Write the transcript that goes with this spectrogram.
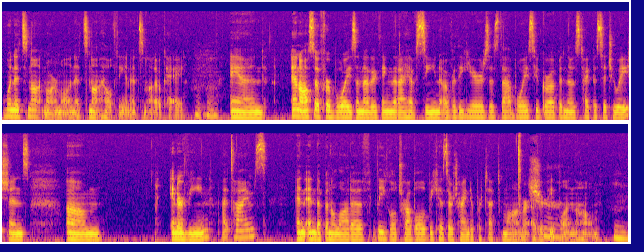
when it's not normal and it's not healthy and it's not okay. And and also for boys, another thing that I have seen over the years is that boys who grow up in those type of situations um, intervene at times and end up in a lot of legal trouble because they're trying to protect mom or other Sure. people in the home. Hmm.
